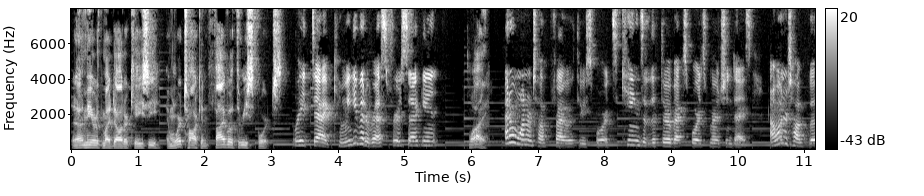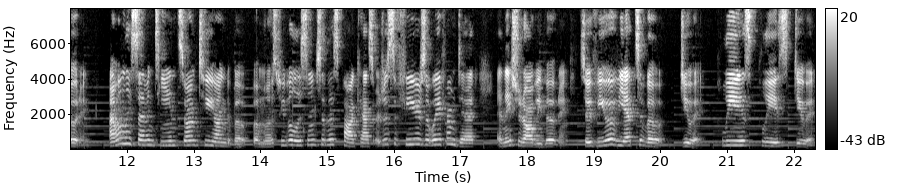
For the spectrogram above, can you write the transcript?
and I'm here with my daughter Casey, and we're talking 503 Sports. Wait, Dad, can we give it a rest for a second? Why? I don't want to talk 503 Sports, kings of the throwback sports merchandise. I want to talk voting. I'm only 17, so I'm too young to vote, but most people listening to this podcast are just a few years away from dead, and they should all be voting. So if you have yet to vote, do it. Please, please do it.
